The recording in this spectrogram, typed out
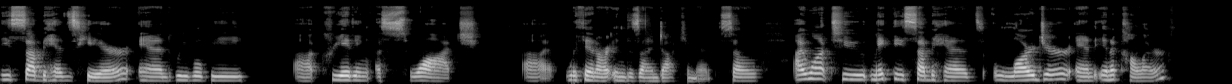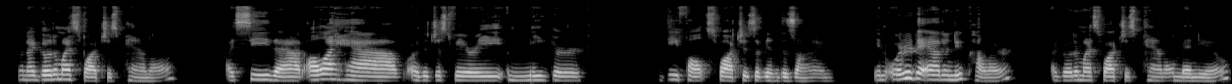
these subheads here, and we will be uh, creating a swatch uh, within our InDesign document. So I want to make these subheads larger and in a color. When I go to my swatches panel, I see that all I have are the just very meager default swatches of InDesign. In order to add a new color, I go to my swatches panel menu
